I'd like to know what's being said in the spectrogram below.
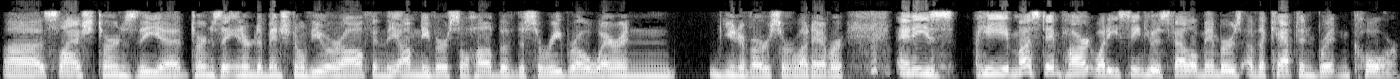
Uh, slash turns the uh, turns the interdimensional viewer off in the omniversal hub of the Cerebro wearing universe or whatever, and he's he must impart what he's seen to his fellow members of the Captain Britain Corps.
